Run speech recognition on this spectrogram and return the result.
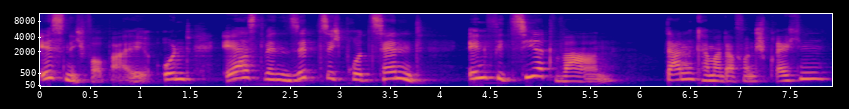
ist nicht vorbei. Und erst wenn 70 Prozent infiziert waren, dann kann man davon sprechen,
